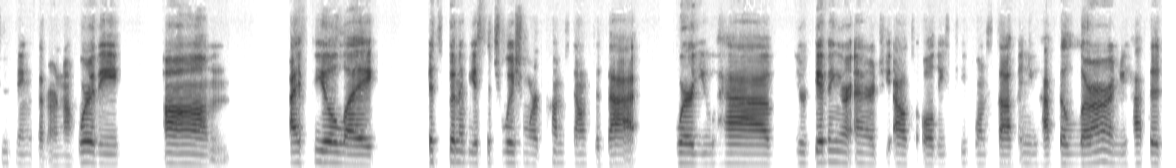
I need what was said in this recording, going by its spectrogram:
to things that are not worthy. Um, I feel like it's going to be a situation where it comes down to that, where you have you're giving your energy out to all these people and stuff and you have to learn you have to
